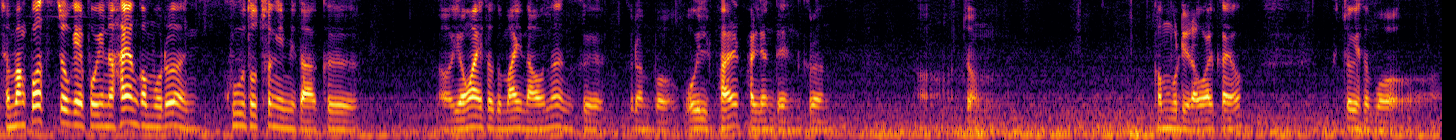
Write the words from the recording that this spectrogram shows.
전방 버스 쪽에 보이는 하얀 건물은 구도청입니다. 그 어, 영화에서도 많이 나오는 그 그런 뭐 5.18 관련된 그런 어, 좀 건물이라고 할까요? 그쪽에서 뭐,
